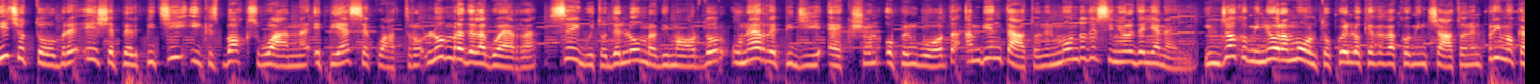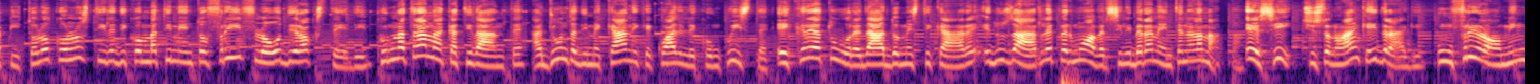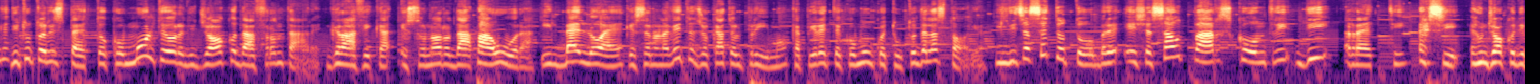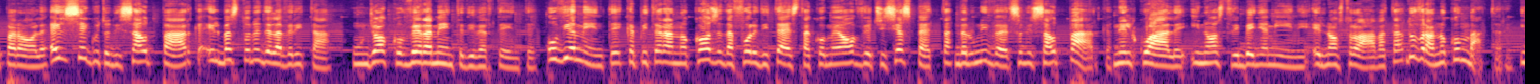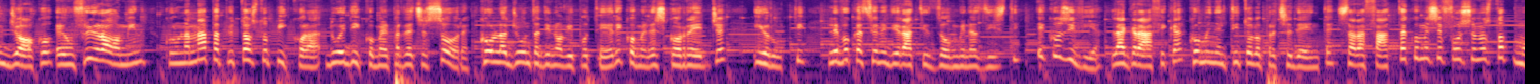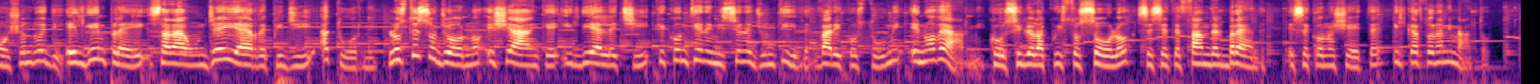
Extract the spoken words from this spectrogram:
10 ottobre esce per PC, Xbox One e PS4 L'ombra della guerra, seguito dell'ombra di Mordor, un RPG action open world ambientato nel mondo del Signore degli Anelli. Il gioco migliora molto quello che aveva cominciato nel primo capitolo con lo stile di combattimento free flow di Rocksteady, con una trama accattivante, aggiunta di meccaniche quali le conquiste e creature da addomesticare ed usarle per muoversi liberamente nella mappa. E sì, ci sono anche i draghi un free roaming di tutto rispetto con molte ore di gioco da affrontare, grafica e sonoro da paura. Il bello è che se non avete giocato il primo capirete comunque tutto della storia. Il 17 ottobre esce South Park Scontri di Retti. Eh sì, è un gioco di parole, è il seguito di South Park e il bastone della verità, un gioco veramente divertente. Ovviamente capiteranno cose da fuori di testa come ovvio ci si aspetta dall'universo di South Park, nel quale i nostri beniamini e il nostro avatar dovranno combattere. Il gioco è un free roaming con una mappa piuttosto piccola, 2D come il predecessore, con l'aggiunta di nuovi poteri come le scorregge, i rutti, l'evocazione di ratti zombie nazisti e così via. La grafica, come nel titolo precedente, sarà fatta come se fosse uno stop motion 2D e il gameplay sarà un JRPG a turni. Lo stesso giorno esce anche il DLC che contiene missioni aggiuntive, vari costumi e nuove armi. Consiglio l'acquisto solo se siete fan del brand e se conoscete il cartone animato.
